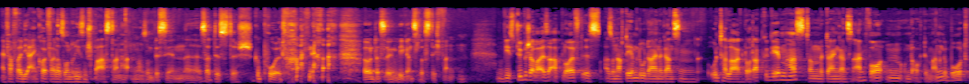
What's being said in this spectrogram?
einfach weil die Einkäufer da so einen riesen Spaß dran hatten und so ein bisschen äh, sadistisch gepolt waren ja, und das irgendwie ganz lustig fanden. Wie es typischerweise abläuft ist, also nachdem du deine ganzen Unterlagen dort abgegeben hast, mit deinen ganzen Antworten und auch dem Angebot,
